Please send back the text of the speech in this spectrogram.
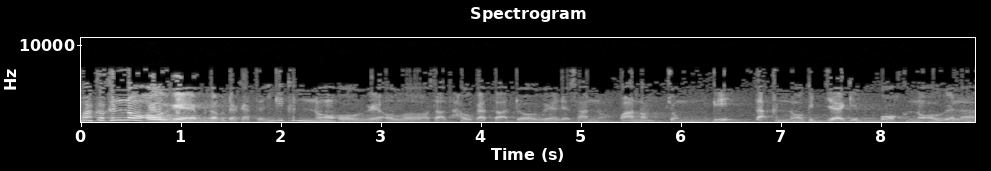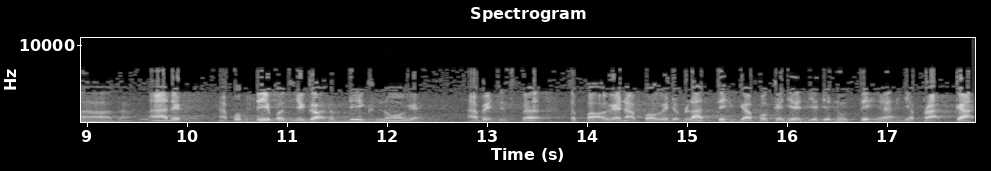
Maka kena orang mudah-mudah kata ini kena orang Allah tak tahu kata ada orang dekat sana panah cum gi tak kena kejar gi boh kena orang lah. Ha dia. Apa bedi apa juga bedi kena orang. Habis tu tempat, tempat orang apa orang duk berlatih ke apa ke dia dia dia nutih ya, dia prakak.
